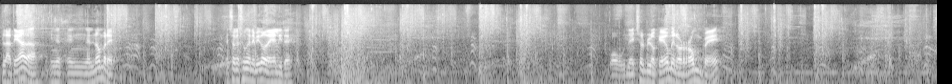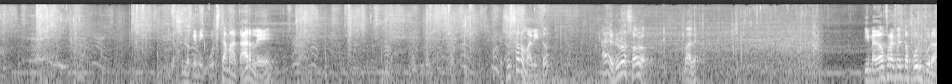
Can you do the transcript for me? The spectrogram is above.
plateada en el nombre. Eso que es un enemigo de élite. Wow, de hecho el bloqueo me lo rompe, ¿eh? Dios, lo que me cuesta matarle, ¿eh? ¿Es un solo malito? Ah, era uno solo Vale Y me da un fragmento púrpura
